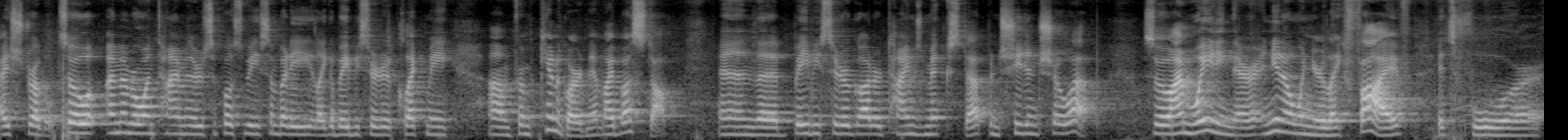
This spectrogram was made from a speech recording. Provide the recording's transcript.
I struggled. So I remember one time there was supposed to be somebody, like a babysitter, to collect me um, from kindergarten at my bus stop. And the babysitter got her times mixed up and she didn't show up. So I'm waiting there, and you know, when you're like five, it's forever,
